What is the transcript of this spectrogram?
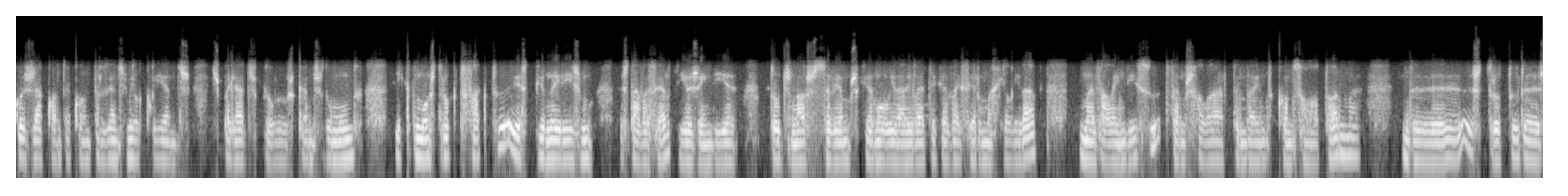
que hoje já conta com 300 mil clientes espalhados pelos cantos do mundo e que demonstrou que de facto este pioneirismo estava certo e hoje em dia todos nós sabemos que a mobilidade elétrica vai ser uma realidade, mas além disso vamos falar também de condução autónoma, de estruturas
